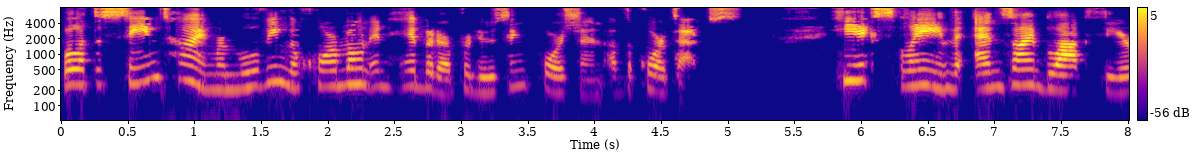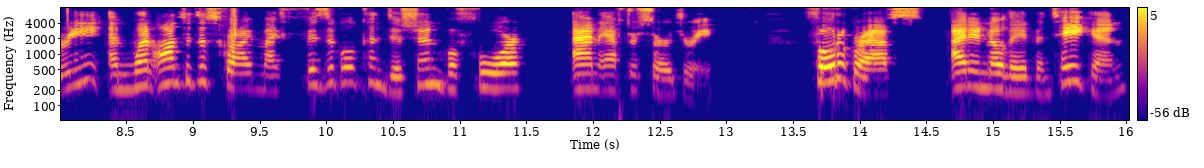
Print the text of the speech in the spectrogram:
while at the same time removing the hormone inhibitor producing portion of the cortex. He explained the enzyme block theory and went on to describe my physical condition before and after surgery. Photographs, I didn't know they had been taken,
